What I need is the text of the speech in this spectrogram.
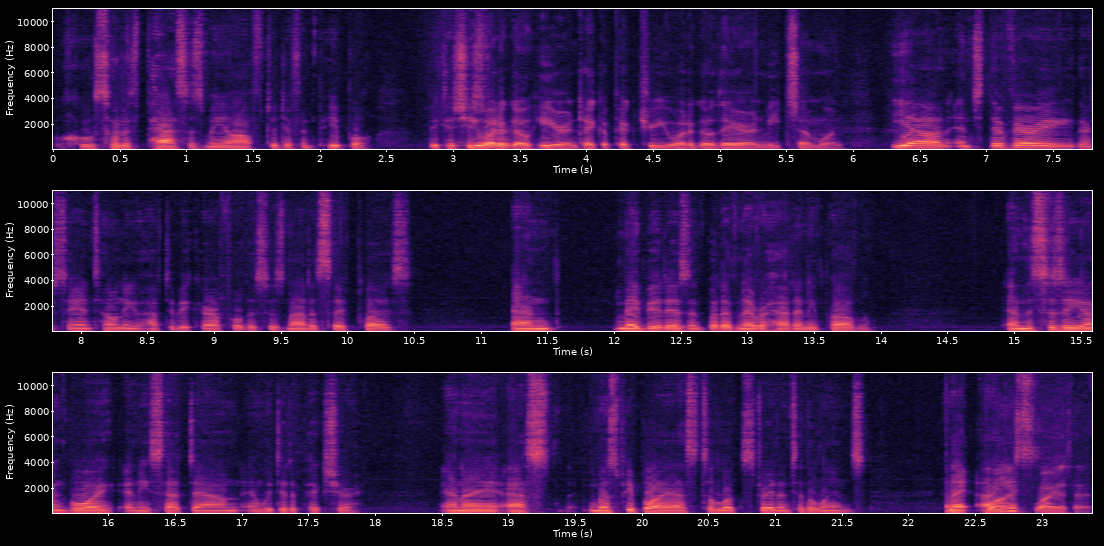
who sort of passes me off to different people because she's. You want to go here and take a picture. You want to go there and meet someone. Yeah, and they're very. They're saying, Tony, you have to be careful. This is not a safe place, and maybe it isn't, but I've never had any problem. And this is a young boy, and he sat down, and we did a picture, and I asked. Most people I asked to look straight into the lens, and I. Why? I used, Why is that?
